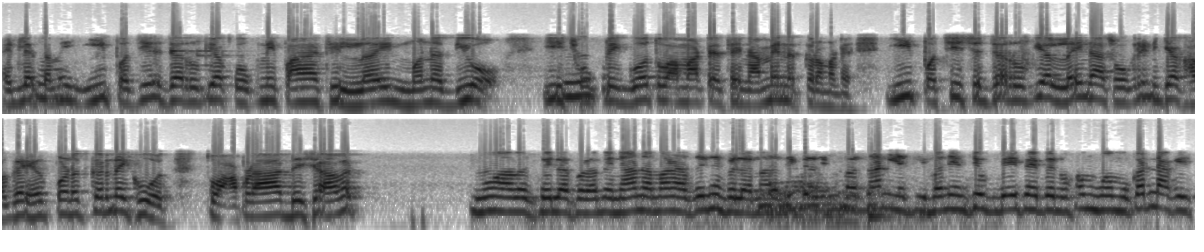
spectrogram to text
એટલે તમે ઈ પચીસ હજાર રૂપિયા કોકની પાસેથી લઈને મને દ્યો. ઈ છોકરી ગોતવા માટે થઈને આ મહેનત કરવા માટે. ઈ પચીસ હજાર રૂપિયા લઈને આ છોકરીને ક્યાંક હગાઈ હક પણ જ કરી નાખ્યું હોત તો આપણા આ દેશે આવે હું આવે પેલા પણ અમે નાના માણસ ને પેલા મારા દીકરાની નાની હતી, મને એમ થયું બે ભાઈ બહેનું હમું હમું કરી નાખીશ.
